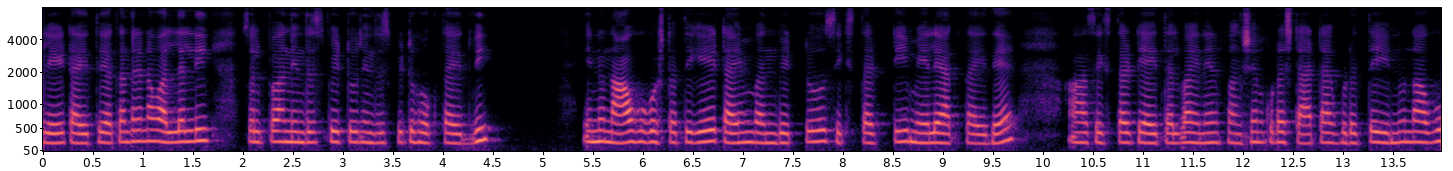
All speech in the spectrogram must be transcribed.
ಲೇಟ್ ಆಯಿತು. ಯಾಕಂದರೆ ನಾವು ಅಲ್ಲಲ್ಲಿ ಸ್ವಲ್ಪ ನಿಂದ್ರಿಸ್ಬಿಟ್ಟು ನಿಂದ್ರಿಸ್ಬಿಟ್ಟು ಹೋಗ್ತಾ ಇದ್ವಿ. ಇನ್ನು ನಾವು ಹೋಗೋಷ್ಟೊತ್ತಿಗೆ ಟೈಮ್ ಬಂದುಬಿಟ್ಟು ಸಿಕ್ಸ್ ತರ್ಟಿ ಮೇಲೆ ಆಗ್ತಾಯಿದೆ ಸಿಕ್ಸ್ ತರ್ಟಿ ಆಯ್ತಲ್ವ? ಇನ್ನೇನು ಫಂಕ್ಷನ್ ಕೂಡ ಸ್ಟಾರ್ಟ್ ಆಗಿಬಿಡುತ್ತೆ. ಇನ್ನು ನಾವು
